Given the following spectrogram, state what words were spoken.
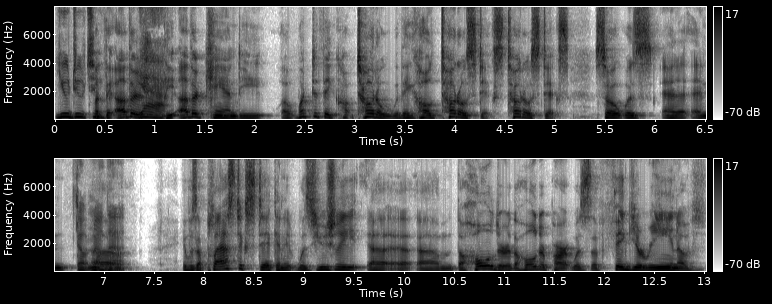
You do too. But the other yeah. the other candy, uh, what did they call Toto? They called Toto sticks. Toto sticks. So it was uh, and Don't know uh, that. It was a plastic stick, and it was usually uh, uh, um, the holder. The holder part was a figurine of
